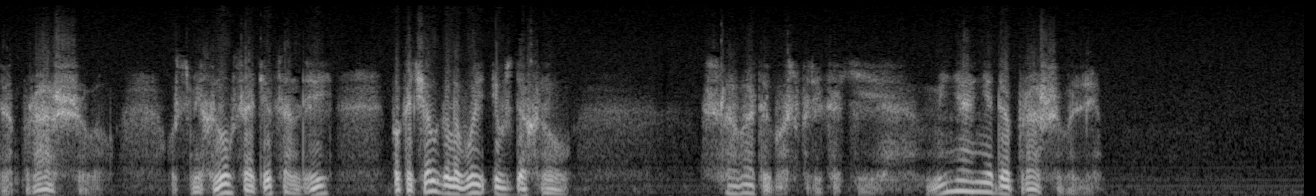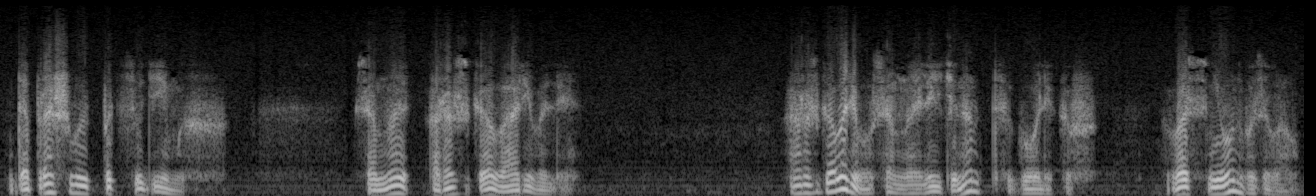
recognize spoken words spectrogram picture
Допрашивал. Усмехнулся отец Андрей, — покачал головой и вздохнул. Слова ты, Господи, какие! Меня не допрашивали. Допрашивают подсудимых. Со мной разговаривали. Разговаривал со мной лейтенант Голиков. Вас не он вызывал?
